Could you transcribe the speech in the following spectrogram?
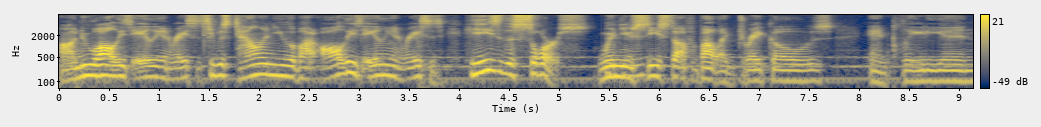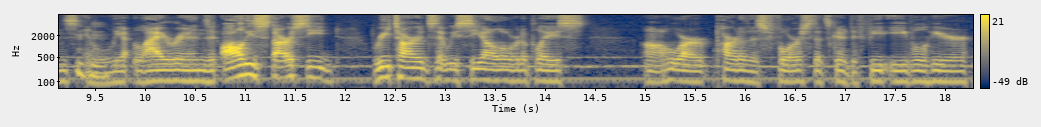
uh, knew all these alien races. He was telling you about all these alien races. He's the source when you see stuff about like Dracos and Pleiadians and Ly- Lyrans and all these starseed retards that we see all over the place uh, who are part of this force that's going to defeat evil here.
